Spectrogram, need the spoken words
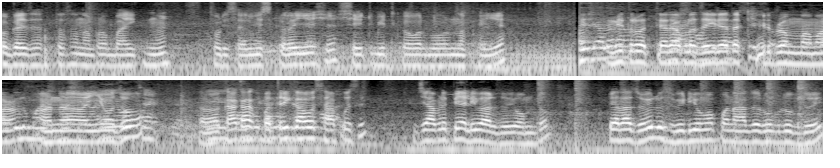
તો ગઈ જતા છે ને, આપણા બાઇકને થોડી સર્વિસ કરાવીએ છીએ સીટ બીટ કવર બવર નખાઈએ મિત્રો અત્યારે આપણે જઈ રહ્યા હતા ખેડ બ્રહ્મામાં અને અહીંયા જો કાકા પત્રિકાઓ છાપું છે જે આપણે પહેલી વાર જોયું આમ તો. પહેલાં જોયેલું છે વિડીયોમાં પણ આજે રૂબરૂપ જોઈ.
